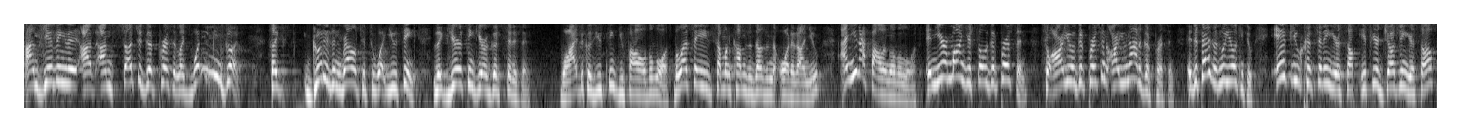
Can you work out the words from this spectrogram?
I'm giving the. I'm such a good person. Like, what do you mean good? It's like good isn't relative to what you think. Like you think you're a good citizen. Why? Because you think you follow the laws. But let's say someone comes and does an audit on you, and you're not following all the laws. In your mind, you're still a good person. So are you a good person? Are you not a good person? It depends on who you're looking to. If you're considering yourself, if you're judging yourself,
